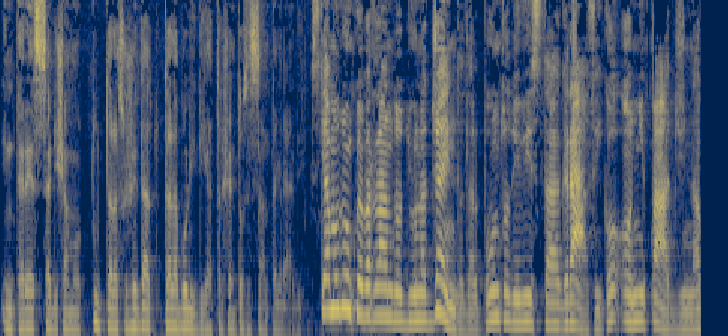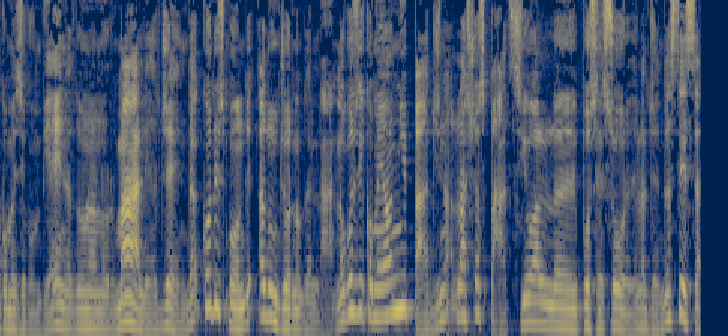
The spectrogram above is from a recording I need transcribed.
interessa diciamo, tutta la società, tutta la politica a 360 gradi. Stiamo dunque parlando di un'agenda dal punto di vista grafico, ogni pagina, come si conviene ad una normale agenda, corrisponde ad un giorno dell'anno, così come ogni pagina lascia spazio al possessore dell'agenda stessa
